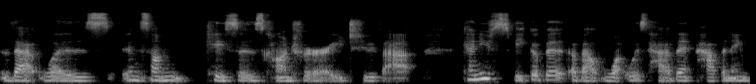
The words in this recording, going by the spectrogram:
that was in some cases contrary to that. Can you speak a bit about what was happen happening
